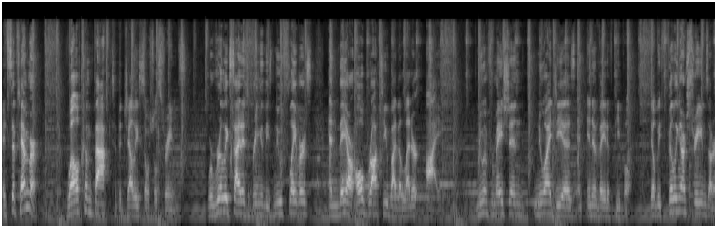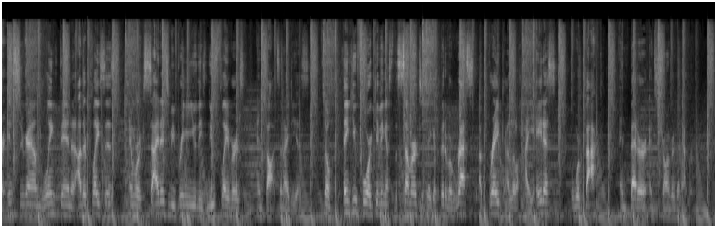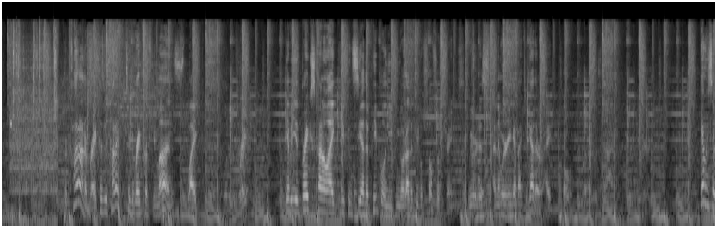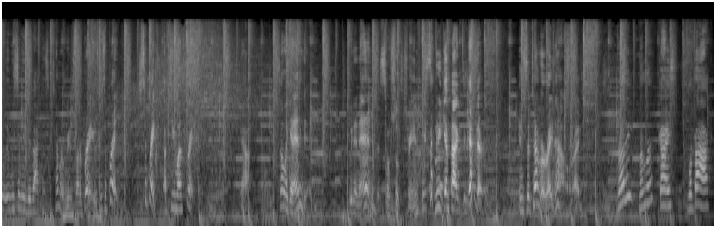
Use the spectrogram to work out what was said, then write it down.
It's September. Welcome back to the Jelly Social Streams. We're really excited to bring you these new flavors, and they are all brought to you by the letter I. New information, new ideas, and innovative people. They'll be filling our streams on our Instagram, LinkedIn, and other places, and we're excited to be bringing you these new flavors and thoughts and ideas. So thank you for giving us the summer to take a bit of a rest, a break, a little hiatus, but we're back and better and stronger than ever. We're kind of on a break because we kind of took a break for a few months. Like, What is break? yeah, but your break's kind of like you can see other people and you can go to other people's social streams. We were just, and then we were gonna get back together, right? Oh, was that? Yeah, we said we said we'd be back in September. We were just on a break. It was just a break, just a break, a few month break. Yeah, it's not like it ended. We didn't end the social stream. We said we'd get back together in September, right now, right? Really? Remember, guys? We're back.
